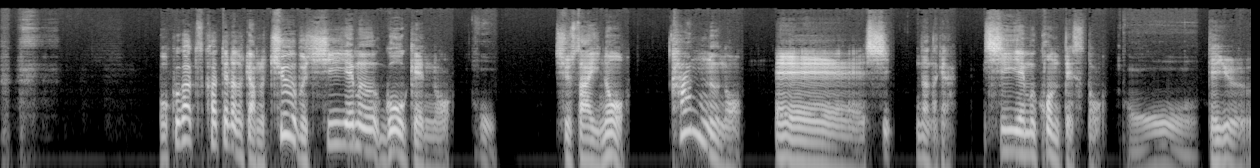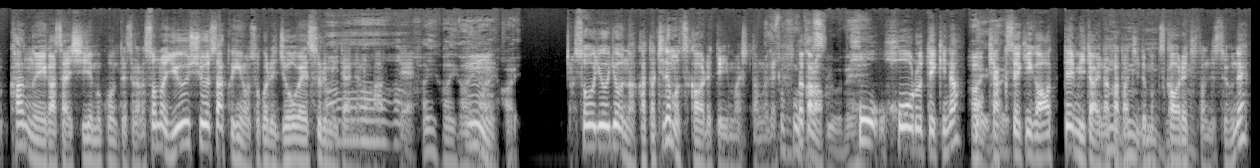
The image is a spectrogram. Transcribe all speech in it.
僕が使ってた時、あの、チューブ CM 合憲の主催のカンヌの、えー、し、なんだっけな、CM コンテストっていう、カンヌ映画祭 CM コンテストから、その優秀作品をそこで上映するみたいなのがあって。はいはいはいはい、はい、そういうような形でも使われていましたので、でね、だからホ、ホール的な、はいはい、客席があってみたいな形でも使われてたんですよね。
